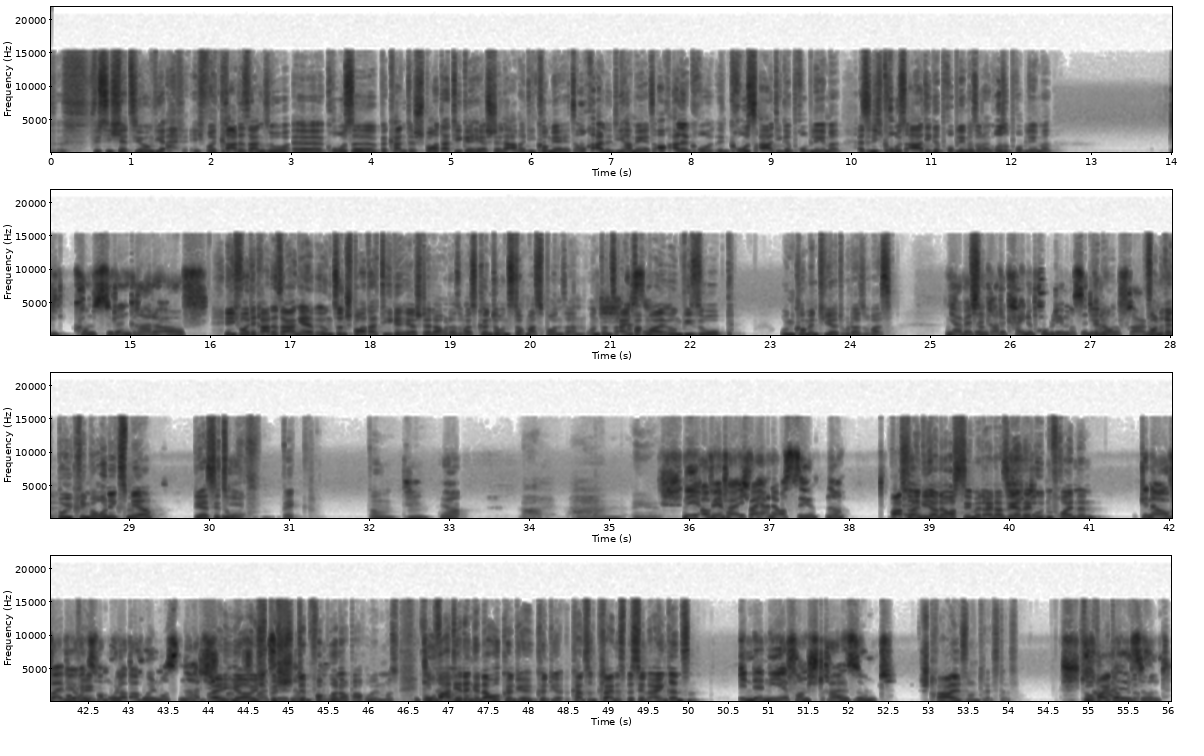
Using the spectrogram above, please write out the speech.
weiß ich jetzt hier irgendwie, ach, ich wollte gerade sagen, so äh, große, bekannte Sportartikelhersteller, aber die kommen ja jetzt auch alle, die haben ja jetzt auch alle gro großartige Probleme. Also nicht großartige Probleme, sondern große Probleme. Wie kommst du denn gerade auf? Nee, Ich wollte gerade sagen, ja, irgendein so Sportartikelhersteller oder sowas könnte uns doch mal sponsern und uns einfach so. mal irgendwie so unkommentiert oder sowas Ja, wer hat denn gerade keine Probleme, ist ja die Genau. andere Frage. Von Red Bull kriegen wir auch nichts mehr. Der ist jetzt Nee. auch weg. So, hm. ja. ey. Nee, auf jeden Fall, ich war ja an der Ostsee, ne? Warst du eigentlich an der Ostsee mit einer sehr, sehr guten Freundin? Genau, weil wir Okay. uns vom Urlaub erholen mussten, ne? Hatte ich Weil schon mal, ihr euch erzählt, bestimmt ne? vom Urlaub erholen muss. Wo Genau. wart ihr denn genau? Könnt ihr, könnt ihr, kannst du ein kleines bisschen eingrenzen? In der Nähe von Stralsund. Stralsund heißt das. So, weiter bitte. Hm? Stralsund.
